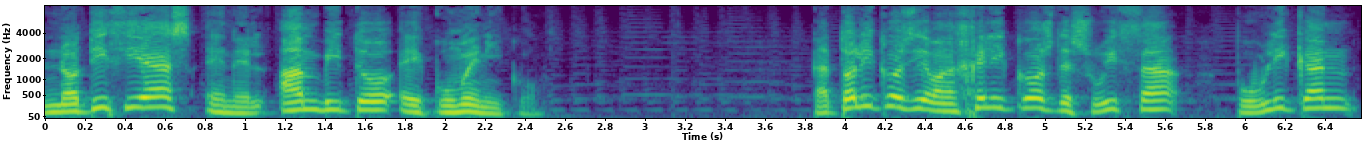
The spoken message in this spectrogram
Noticias en el ámbito ecuménico. Católicos y evangélicos de Suiza publican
